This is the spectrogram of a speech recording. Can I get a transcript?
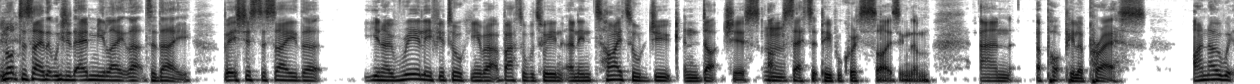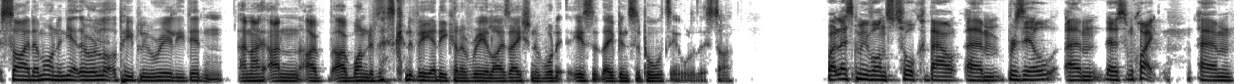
not to say that we should emulate that today but it's just to say that you know really if you're talking about a battle between an entitled duke and duchess mm. upset at people criticizing them and a popular press I know which side I'm on, and yet there are a lot of people who really didn't. And I and I, I wonder if there's going to be any kind of realization of what it is that they've been supporting all of this time. Right, let's move on to talk about um, Brazil. Um, there's some quite um,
